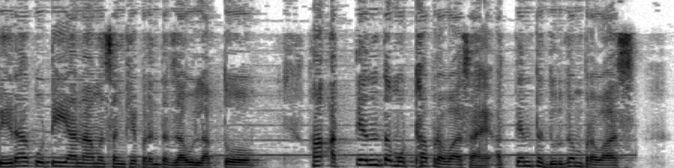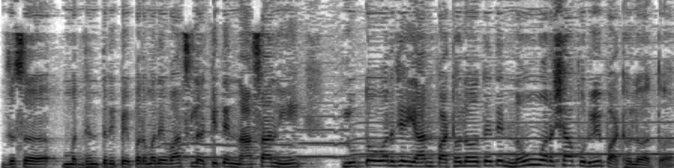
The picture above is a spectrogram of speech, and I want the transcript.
तेरा कोटी या नामसंख्येपर्यंत जाऊ लागतो हा अत्यंत मोठा प्रवास आहे अत्यंत दुर्गम प्रवास. जसं मध्यंतरी पेपरमध्ये वाचलं की ते नासानी प्लुटोवर जे यान पाठवलं होतं ते नऊ वर्षापूर्वी पाठवलं होतं.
